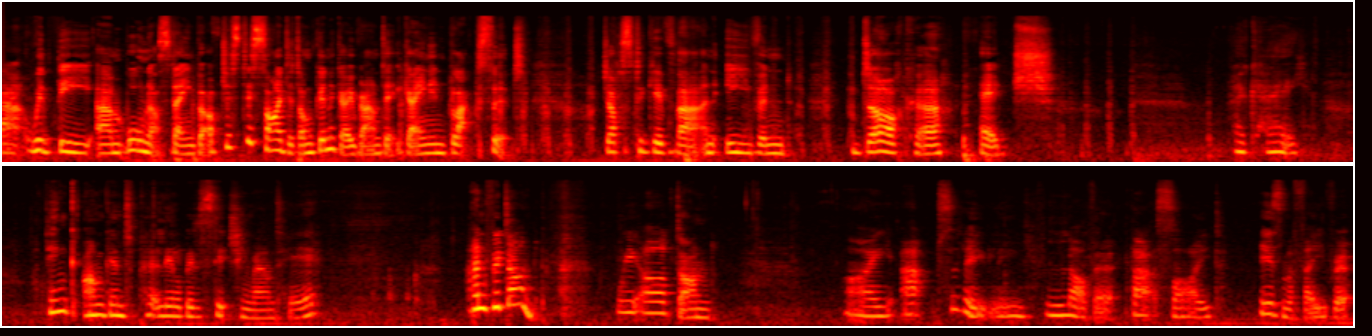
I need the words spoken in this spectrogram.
that with the um, walnut stain, but I've just decided I'm going to go around it again in black soot, just to give that an even darker edge. Okay, I think I'm going to put a little bit of stitching around here. And we're done. We are done. I absolutely love it. That side is my favourite.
